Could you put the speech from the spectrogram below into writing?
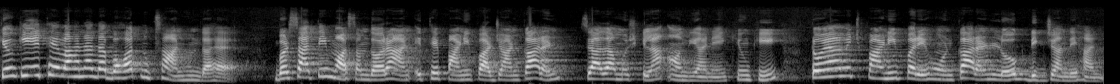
ਕਿਉਂਕਿ ਇੱਥੇ ਵਾਹਨਾਂ ਦਾ ਬਹੁਤ ਨੁਕਸਾਨ ਹੁੰਦਾ ਹੈ। ਬਰਸਾਤੀ ਮੌਸਮ ਦੌਰਾਨ ਇੱਥੇ ਪਾਣੀ ਭਰ ਜਾਣ ਕਾਰਨ ਜ਼ਿਆਦਾ ਮੁਸ਼ਕਿਲਾਂ ਆਉਂਦੀਆਂ ਨੇ, ਕਿਉਂਕਿ ਟੋਇਆਂ ਵਿੱਚ ਪਾਣੀ ਭਰੇ ਹੋਣ ਕਾਰਨ ਲੋਕ ਡਿੱਗ ਜਾਂਦੇ ਹਨ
